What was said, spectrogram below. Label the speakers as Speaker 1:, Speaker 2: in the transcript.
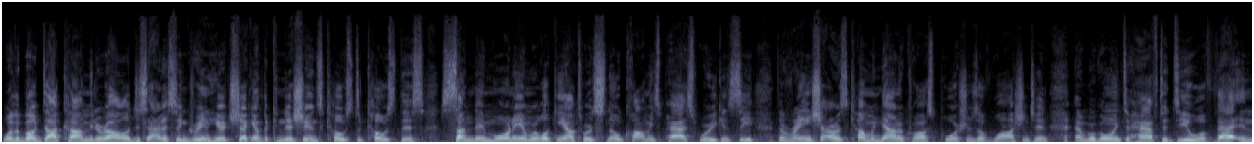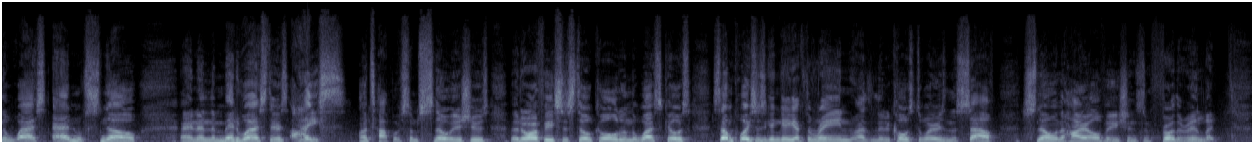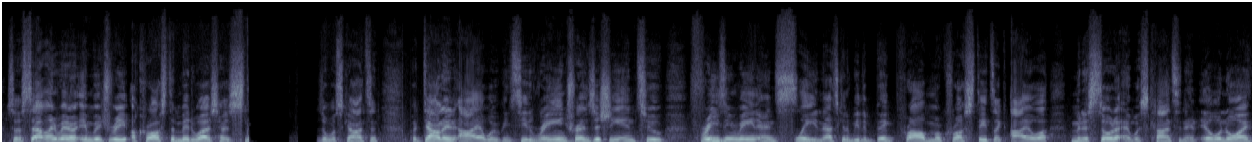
Speaker 1: Weatherbug.com meteorologist Addison Green here checking out the conditions coast to coast this Sunday morning and we're looking out towards snow Snoqualmie's Pass where you can see the rain showers coming down across portions of Washington and we're going to have to deal with that in the west and snow and in the Midwest there's ice on top of some snow issues. The Northeast is still cold in the West Coast. Some places can get the rain in the coastal areas in the South, snow in the higher elevations and further inland. So satellite radar imagery across the Midwest has of Wisconsin. But down in Iowa, we can see the rain transitioning into freezing rain and sleet. And that's going to be the big problem across states like Iowa, Minnesota, and Wisconsin and Illinois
